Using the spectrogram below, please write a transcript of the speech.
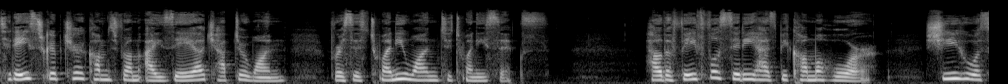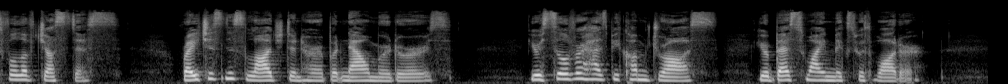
Today's scripture comes from Isaiah chapter 1, verses 21 to 26. How the faithful city has become a whore, she who was full of justice. Righteousness lodged in her, but now murderers. Your silver has become dross, your best wine mixed with water.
